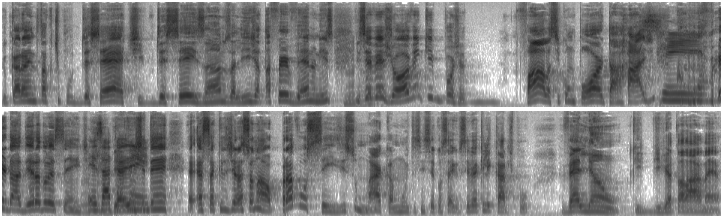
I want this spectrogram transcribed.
e o cara ainda tá com tipo 17, 16 anos ali, já tá fervendo nisso. Uhum. E você vê jovem que, poxa, fala, se comporta, age Sim. como um verdadeiro adolescente. Exatamente. E aí a gente tem essa crise geracional. Pra vocês, isso marca muito, assim, você consegue, você vê aquele cara, tipo, velhão, que devia estar lá, né,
